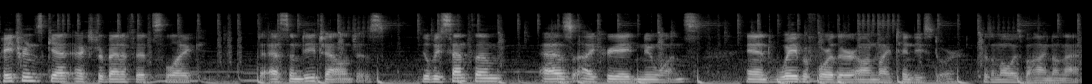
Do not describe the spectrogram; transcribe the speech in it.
Patrons get extra benefits like the SMD challenges. You'll be sent them as I create new ones and way before they're on my Tindie store because I'm always behind on that.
